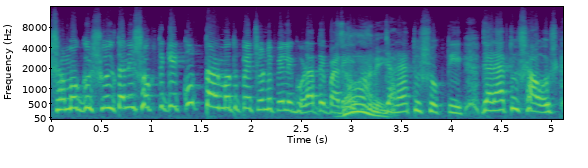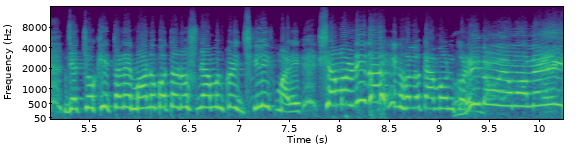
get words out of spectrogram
সমগ্র সুলতানি শক্তিকে কুত্তার মতো পেছনে ফেলে ঘোরাতে পারে। জানি। যার এত শক্তি যার এত সাহস যে চোখে তারে মানবতার রোশনি এমন করে ঝিলিক মারে সে আমার হৃদয়হীন হলো কেমন করে। হৃদয় আমার নেই!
